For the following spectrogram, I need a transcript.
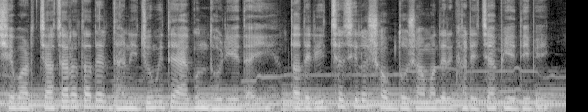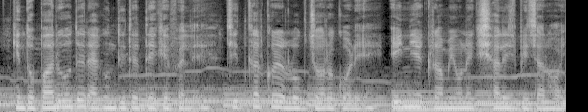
সেবার চাচারা তাদের ধানি জমিতে আগুন ধরিয়ে দেয়। তাদের ইচ্ছা ছিল সব দোষ আমাদের ঘাড়ে চাপিয়ে দিবে। কিন্তু পারু ওদের আগুন দিতে দেখে ফেলে, চিৎকার করে লোক জড়ো করে। এই নিয়ে গ্রামে অনেক সালিশ বিচার হয়।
